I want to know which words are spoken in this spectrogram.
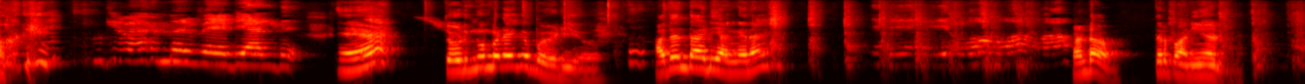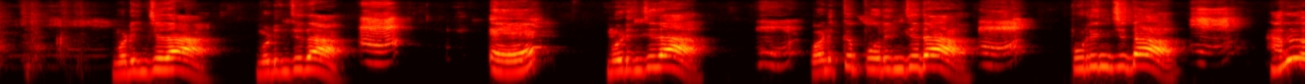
ഓക്കെ ഏ? തൊടുങ്ങുമ്പോഴേക്ക് പേടിയോ? അതെന്താടി അങ്ങനെ? കണ്ടോ? ഇത്ര പണിയാണ്. മുടിഞ്ചതാ മുടിഞ്ചതാ. ഏ? മുടിഞ്ചതാ? ഉണക്ക് പുരിഞ്ചതാ? പുരിഞ്ചതാ? അപ്പൊ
